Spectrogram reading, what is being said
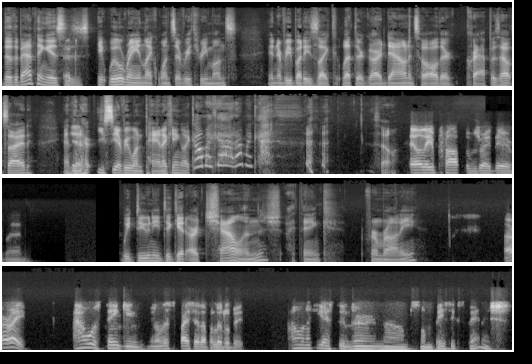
Though the bad thing is is it will rain like once every three months, and everybody's like let their guard down, and so all their crap is outside, and then you see everyone panicking like, oh my god, oh my god. so LA problems right there, man. We do need to get our challenge, I think, from Ronnie. All right. I was thinking, you know, let's spice it up a little bit. I would like you guys to learn um, some basic Spanish.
